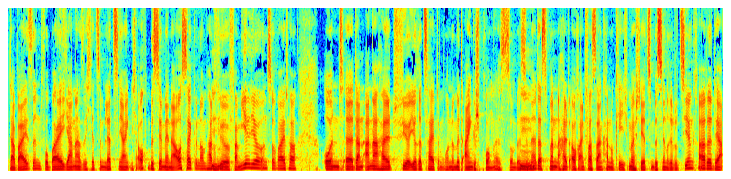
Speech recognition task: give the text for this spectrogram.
dabei sind, wobei Jana sich jetzt im letzten Jahr eigentlich auch ein bisschen mehr eine Auszeit genommen hat mhm. für Familie und so weiter und äh, dann Anna halt für ihre Zeit im Grunde mit eingesprungen ist, so ein bisschen, mhm. ne? dass man halt auch einfach sagen kann, okay, ich möchte jetzt ein bisschen reduzieren gerade, der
